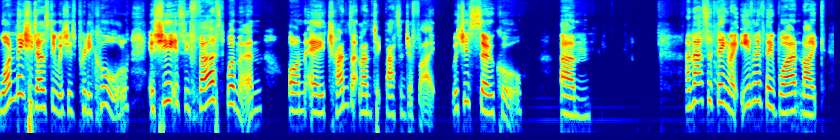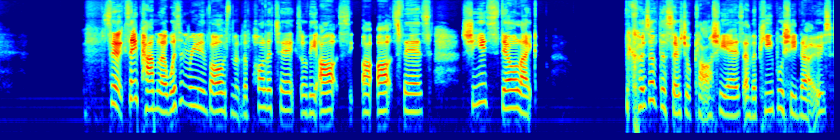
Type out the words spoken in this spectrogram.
one thing she does do, which is pretty cool, is she is the first woman on a transatlantic passenger flight, which is so cool. Um, and that's the thing, like, even if they weren't like so say Pamela wasn't really involved in the politics or the arts uh, art spheres, she's still like because of the social class she is and the people she knows,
